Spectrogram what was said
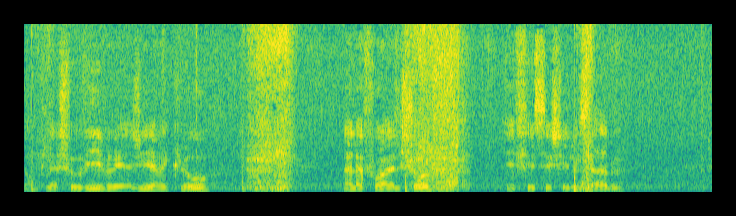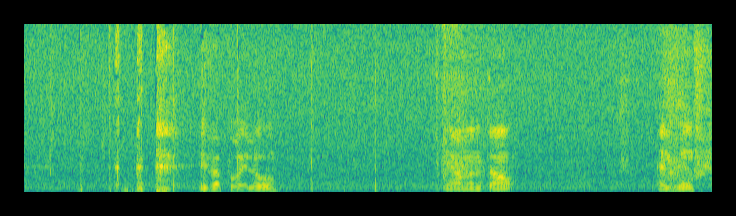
Donc la chaux vive réagit avec l'eau. À la fois elle chauffe et fait sécher le sable, évaporer l'eau. Et en même temps, elle gonfle.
